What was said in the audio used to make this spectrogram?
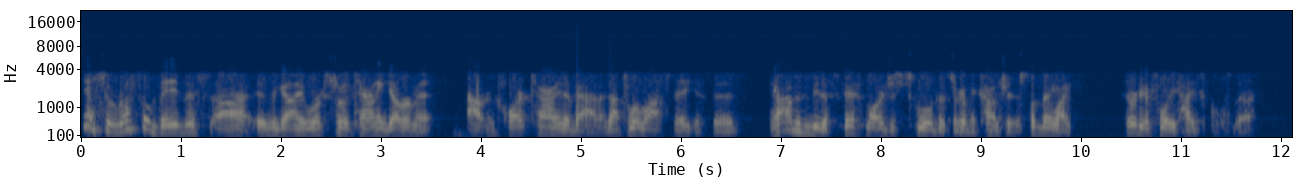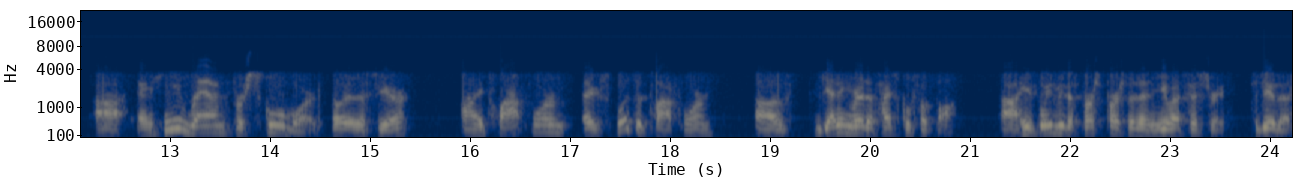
Yeah, so Russell Davis uh, is a guy who works for the county government out in Clark County, Nevada. That's where Las Vegas is. It happens to be the fifth largest school district in the country. There's something like 30 or 40 high schools there. Uh, and he ran for school board earlier this year on a platform, an explicit platform of getting rid of high school football. Uh, he's believed to be the first person in U.S. history to do this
